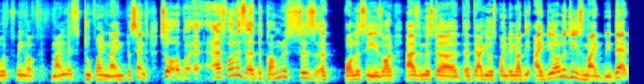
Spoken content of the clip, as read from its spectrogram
vote swing of minus 2.9 percent. So, uh, uh, as far as uh, the Congress's uh, policies, or as Mr. Uh, Tyagi was pointing out, the ideologies might be there,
